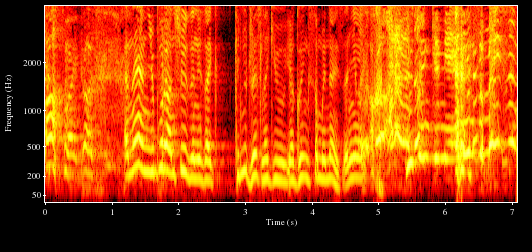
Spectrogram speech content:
Oh my gosh! And then you put on shoes, and he's like, "Can you dress like you you're going somewhere nice?" And you're like, oh, "You didn't give me any information."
